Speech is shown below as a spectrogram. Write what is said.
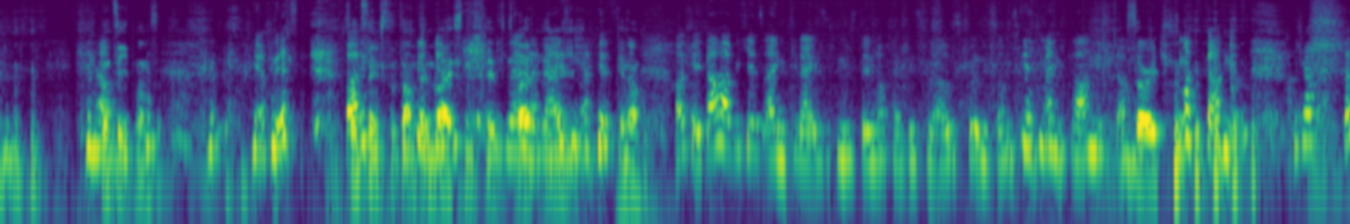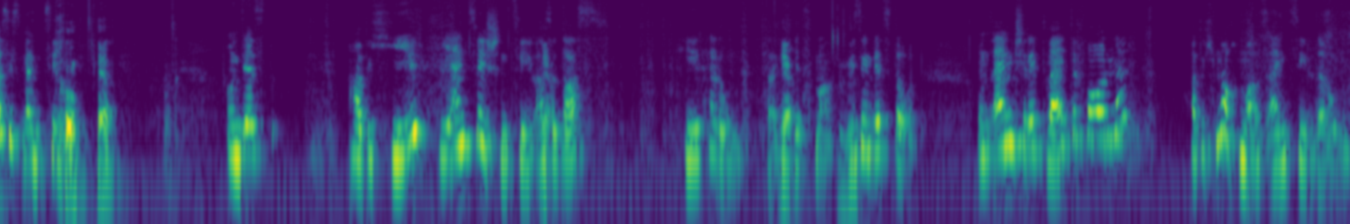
genau. Dann sieht man es. ja, Sonst nimmst du dann den weißen Stift. weil weißen, jetzt, genau. Okay, da habe ich jetzt einen Kreis. Ich muss den noch ein bisschen ausfüllen, sonst geht mein Plan nicht auf. Sorry. Ich mach gar nichts. Ich hab, das ist mein Ziel. Cool, ja. Und jetzt habe ich hier wie ein Zwischenziel, also ja. das hier herum, sage ja. ich jetzt mal. Mhm. Die sind jetzt dort. Und einen Schritt weiter vorne habe ich nochmals ein Ziel darum.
